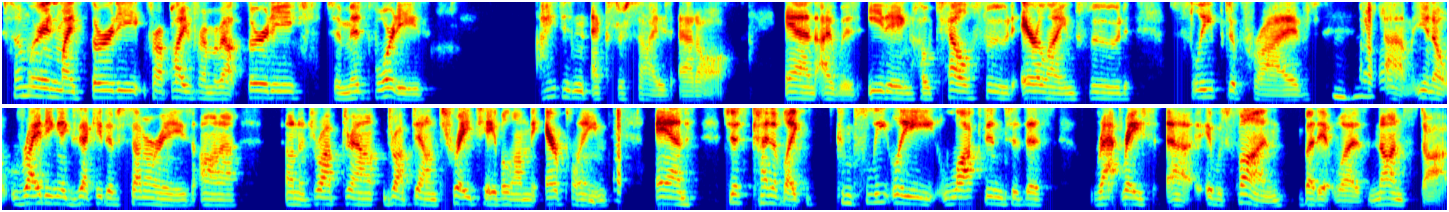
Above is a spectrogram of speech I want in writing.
somewhere in my 30, probably from about 30 to mid 40s, I didn't exercise at all and I was eating hotel food, airline food, sleep deprived, mm-hmm. um, you know, writing executive summaries on a on a drop down drop down tray table on the airplane, and just kind of like completely locked into this rat race. Uh, it was fun, but it was nonstop.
